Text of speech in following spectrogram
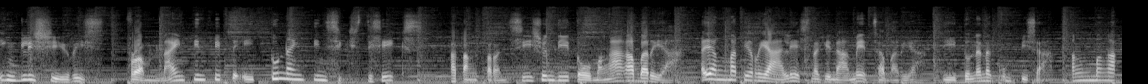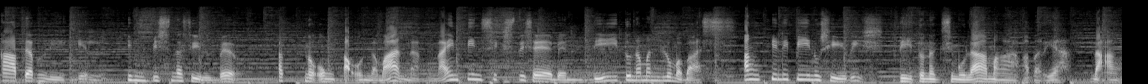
English Series from 1958 to 1966. At ang transition dito mga kabarya ay ang materyales na ginamit sa barya. Dito na nag-umpisa ang mga copper nickel imbis na silver. At noong taon naman ng 1967, dito naman lumabas ang Filipino Series. Dito nagsimula mga kabarya na ang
